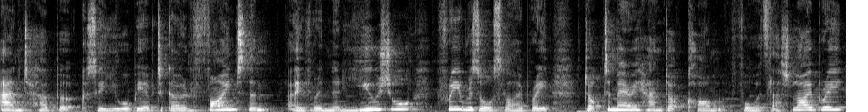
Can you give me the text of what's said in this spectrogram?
and her book. So you will be able to go and find them over in the usual free resource library, drmaryhan.com forward slash library,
